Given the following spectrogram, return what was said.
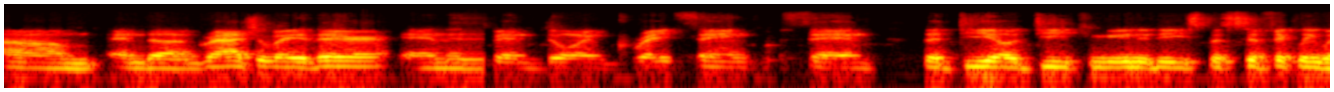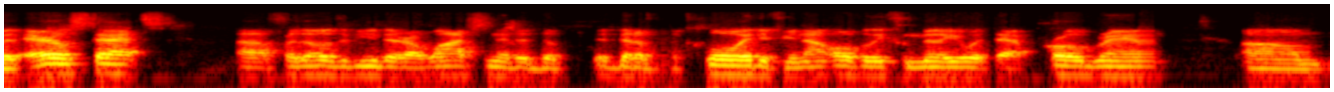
um, and uh, graduated there and has been doing great things within the DoD community, specifically with aerostats. Uh, for those of you that are watching that, that have deployed, if you're not overly familiar with that program, um,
